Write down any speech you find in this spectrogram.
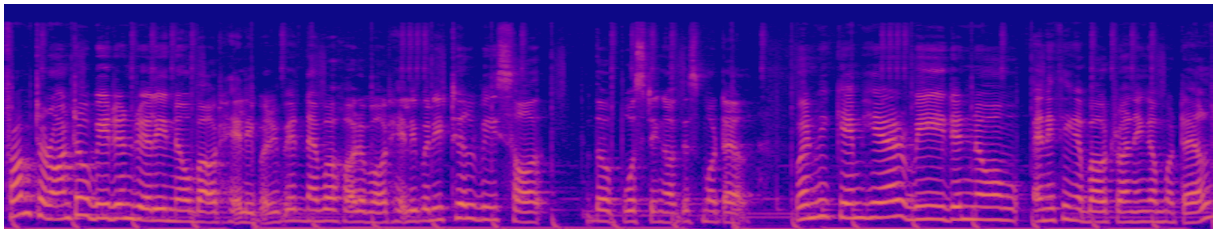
From Toronto, we didn't really know about Haileybury. We had never heard about Haileybury till we saw the posting of this motel. When we came here, we didn't know anything about running a motel.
